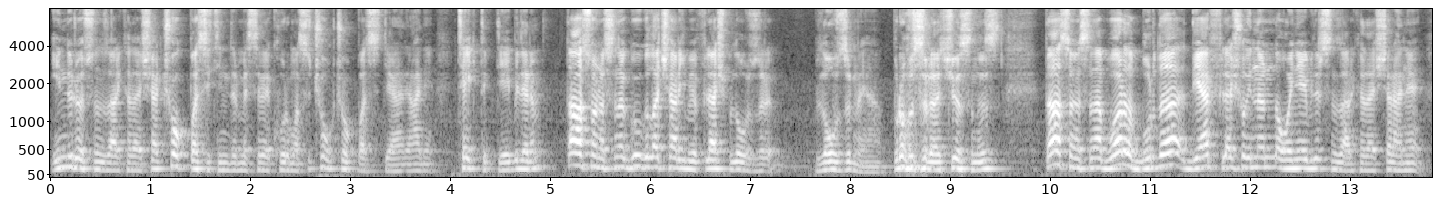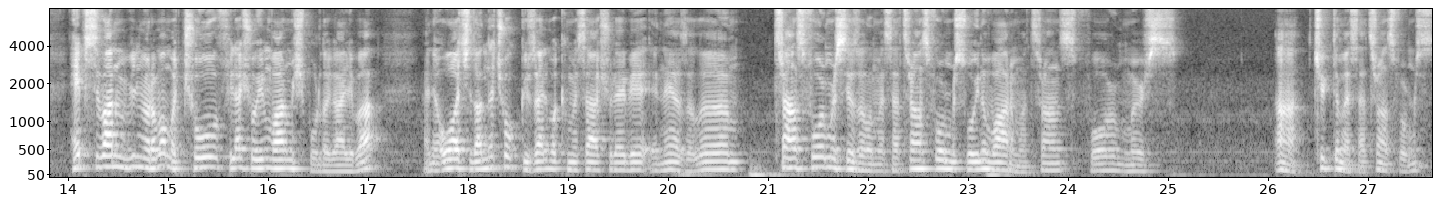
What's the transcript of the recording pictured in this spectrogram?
indiriyorsunuz arkadaşlar. Çok basit indirmesi ve kurması. Çok çok basit yani hani tek tık diyebilirim. Daha sonrasında Google açar gibi Flash Browser Browser ne ya? Browser'ı açıyorsunuz. Daha sonrasında bu arada burada diğer Flash oyunlarını da oynayabilirsiniz arkadaşlar. Hani hepsi var mı bilmiyorum ama çoğu Flash oyun varmış burada galiba. Hani o açıdan da çok güzel. Bakın mesela şuraya bir ne yazalım? Transformers yazalım mesela. Transformers oyunu var mı? Transformers. Aha çıktı mesela Transformers.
